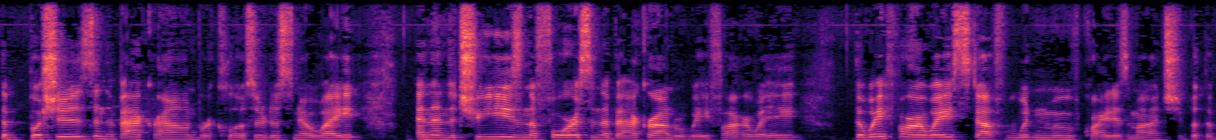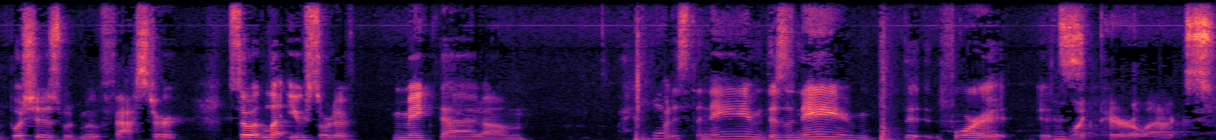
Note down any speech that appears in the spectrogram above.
the bushes in the background were closer to Snow White, and then the trees and the forest in the background were way far away. The way far away stuff wouldn't move quite as much, but the bushes would move faster. So it let you sort of make that. Um, What is the name? There's a name that- for it. It's like parallax.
